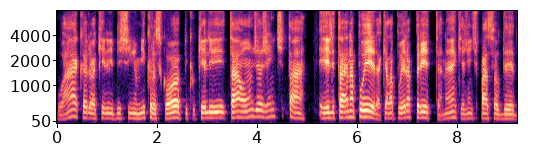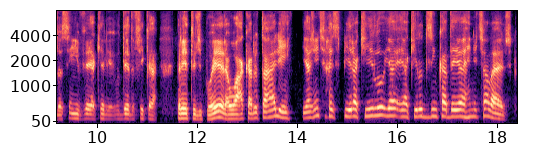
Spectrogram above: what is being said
O ácaro, aquele bichinho microscópico que ele está onde a gente está. Ele está na poeira, aquela poeira preta, né? Que a gente passa o dedo assim e vê aquele, o dedo fica preto de poeira. O ácaro está ali e a gente respira aquilo e, e aquilo desencadeia a rinite alérgica.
